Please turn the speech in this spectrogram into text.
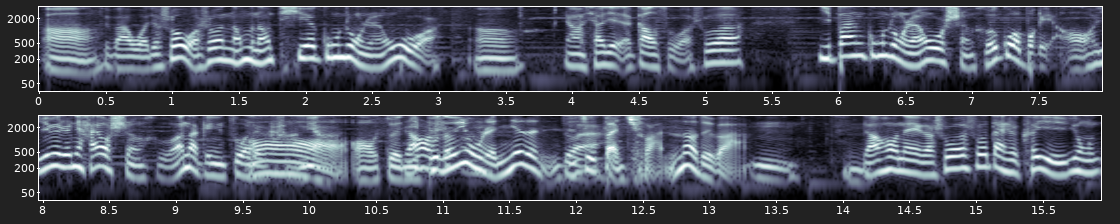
啊，对吧？我就说我说能不能贴公众人物，嗯，然后小姐姐告诉我说。一般公众人物审核过不了，因为人家还要审核呢，给你做这个卡面。哦哦，对你不能用人家的你就版权呢，对吧？嗯嗯，然后那个说说，但是可以用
